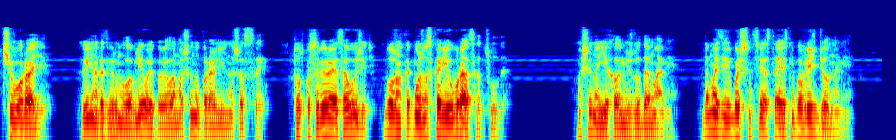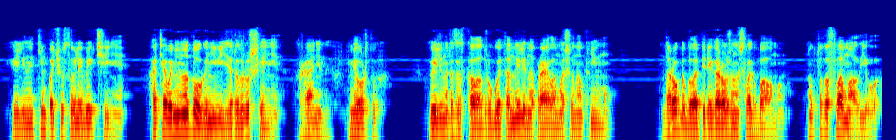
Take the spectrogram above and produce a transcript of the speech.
«Чего ради?» Эллен развернула влево и повела машину параллельно шоссе. Тот, кто собирается выжить, должен как можно скорее убраться отсюда. Машина ехала между домами. Дома здесь в большинстве остались неповрежденными. Эллен и Тим почувствовали облегчение. Хотя бы ненадолго не видеть разрушения. Раненых, мертвых. Эллен разыскала другой тоннель и направила машину к нему. Дорога была перегорожена шлагбаумом, но кто-то сломал его.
